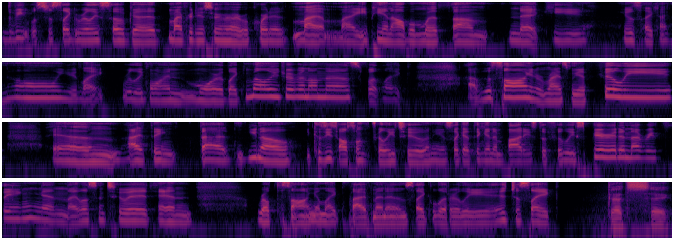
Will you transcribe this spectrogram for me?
The beat was just like really so good. My producer, who I recorded my my EP and album with, um, Nick, he he was like, I know you're like really going more like melody driven on this, but like I have the song. It reminds me of Philly, and I think that you know because he's also from Philly too, and he's like I think it embodies the Philly spirit and everything. And I listened to it and wrote the song in like five minutes, like literally. It's just like That's sick.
